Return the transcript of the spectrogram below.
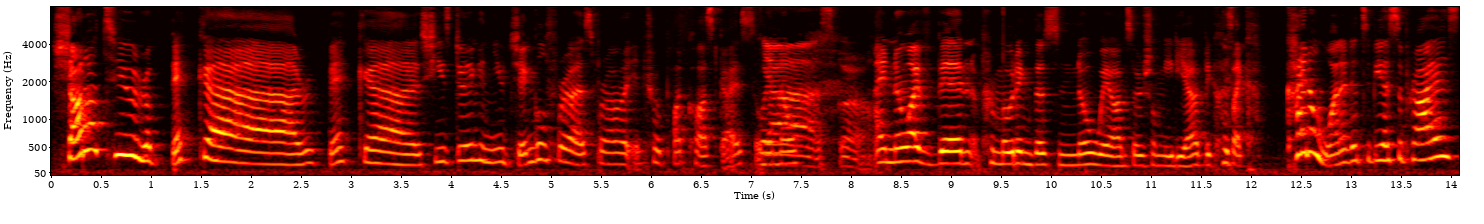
shout out to Rebecca. Rebecca, she's doing a new jingle for us for our intro podcast, guys. So I know yes, girl. I know I've been promoting this nowhere on social media because I kind of wanted it to be a surprise,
